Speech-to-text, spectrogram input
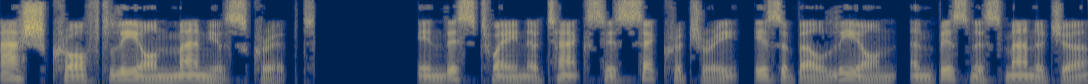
Ashcroft-Lyon manuscript. In this Twain attacks his secretary, Isabel Lyon, and business manager,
